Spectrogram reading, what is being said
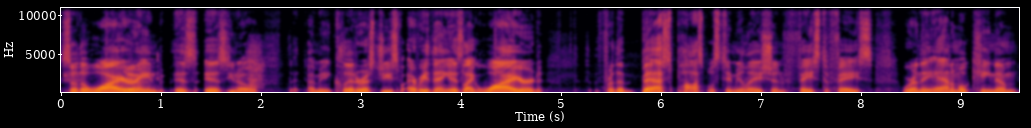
So the wiring yeah. is is you know I mean, clitoris, G spot, everything is like wired for the best possible stimulation face to face. Where in the animal kingdom,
